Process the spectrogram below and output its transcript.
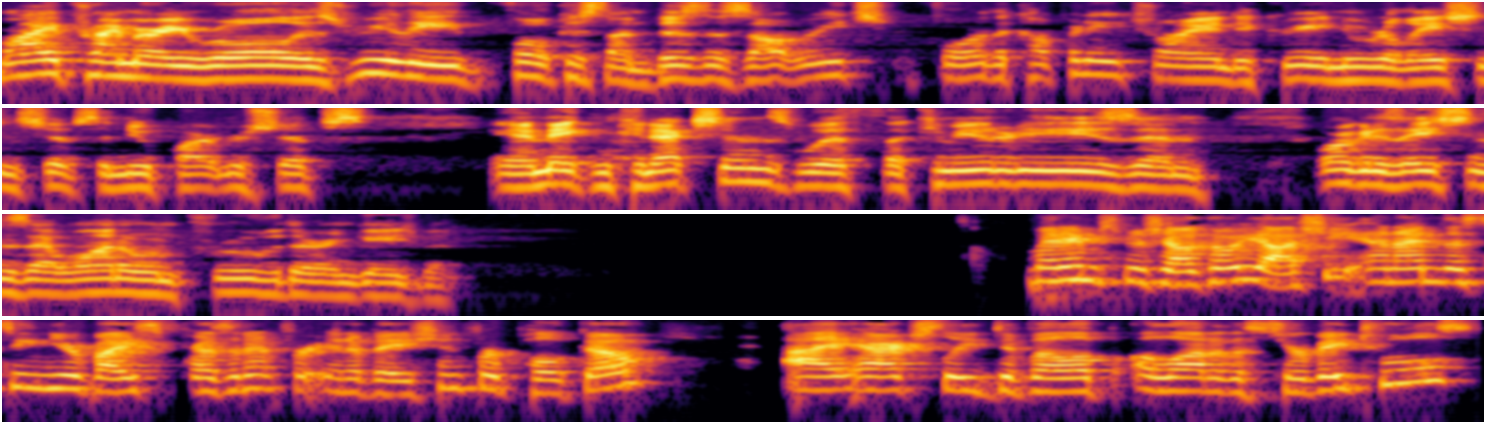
My primary role is really focused on business outreach for the company, trying to create new relationships and new partnerships and making connections with the communities and organizations that want to improve their engagement. My name is Michelle Kobayashi, and I'm the Senior Vice President for Innovation for Polco. I actually develop a lot of the survey tools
